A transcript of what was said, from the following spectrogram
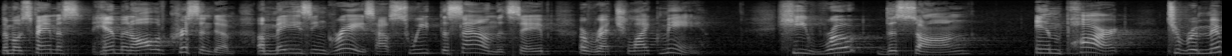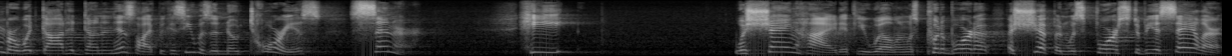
the most famous hymn in all of Christendom, Amazing Grace, how sweet the sound that saved a wretch like me. He wrote the song in part to remember what God had done in his life because he was a notorious sinner. He was shanghaied, if you will, and was put aboard a, a, ship and was forced to be a sailor.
